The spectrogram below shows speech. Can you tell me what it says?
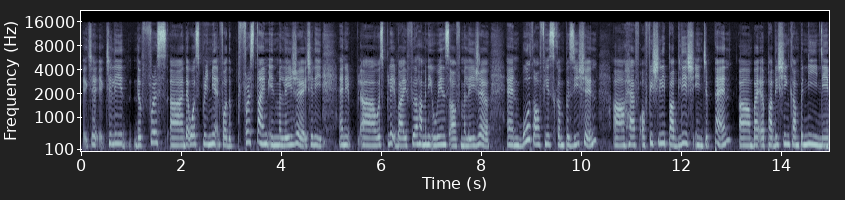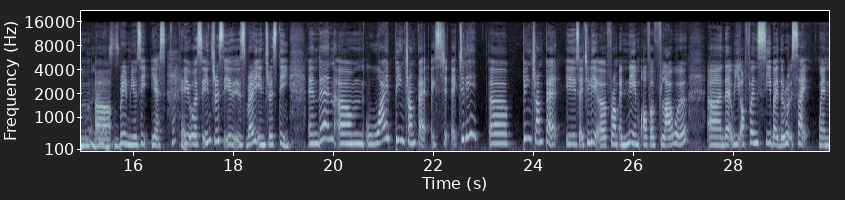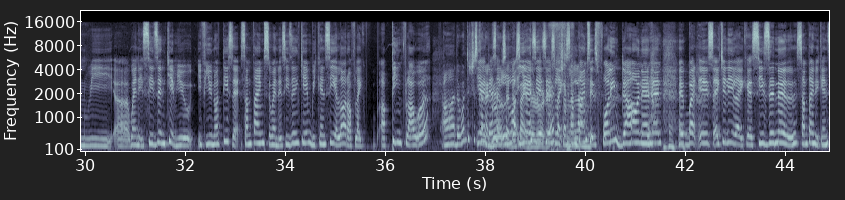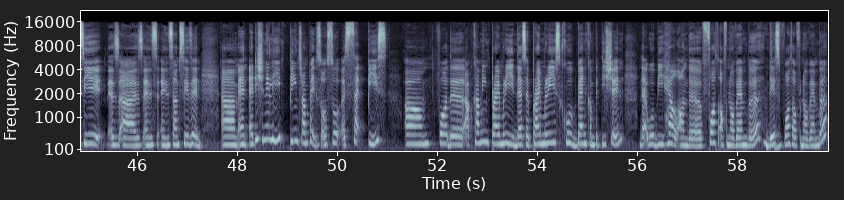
actually the first uh, that was premiered for the first time in Malaysia actually. And it uh, was played by Philharmonic Winds of Malaysia. And both of his composition uh, have officially published in Japan uh, by a publishing company named Oh, nice. uh, Brain Music. Yes. Okay. it was interest it is very interesting. And then um, why Pink Trumpet? Actually uh, Pink trumpet is actually uh, from a name of a flower uh, that we often see by the roadside when we uh, when its season came. You if you notice that sometimes when the season came, we can see a lot of like a pink flower. Ah, the one that just yeah, kind of grows at the side yes, of the yes, road, yes. right? Like Macam sometimes lalang. it's falling down, and then uh, but it's actually like a seasonal. Sometimes you can see it as as in, in some season. Um, and additionally, pink trumpet is also a set piece. Um, for the upcoming primary, there's a primary school band competition that will be held on the 4th of November, this 4th of November.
